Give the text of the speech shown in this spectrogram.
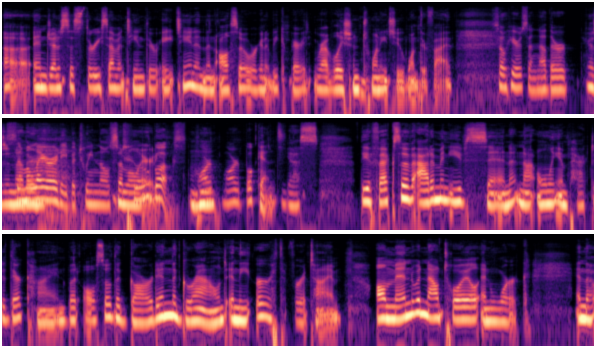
uh, in Genesis three seventeen through eighteen, and then also we're going to be comparing Revelation twenty two one through five. So here's another Here's another similarity between those similarity. two books. Mhm. More more bookends. Yes. The effects of Adam and Eve's sin not only impacted their kind, but also the garden, the ground, and the earth for a time. All men would now toil and work, and the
